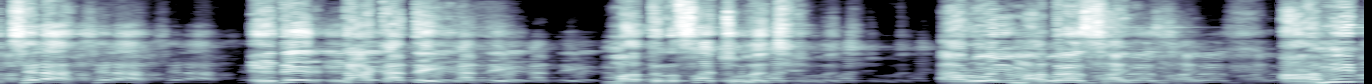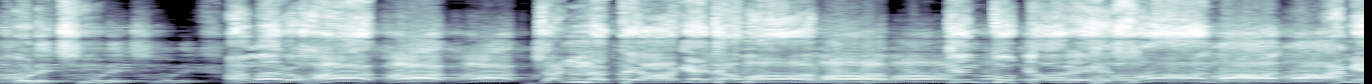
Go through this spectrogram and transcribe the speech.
আছে না, এদের টাকাতে মাদ্রাসা চলেছে। আর ওই মাদ্রাসায় আমি পড়েছি। আমার হক জান্নাতে আগে যাব কিন্তু তার এহসান আমি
